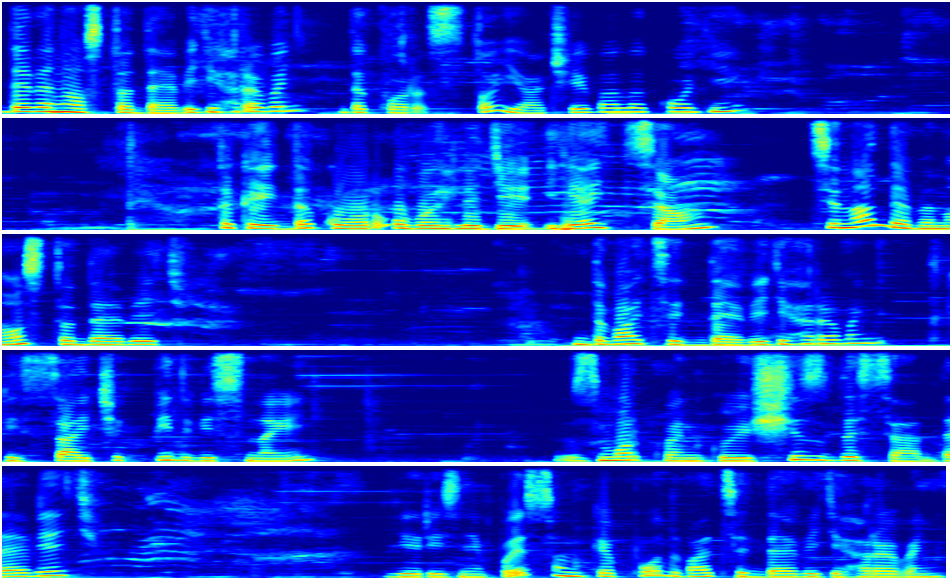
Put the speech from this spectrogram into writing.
99 гривень. Декор стоячий великодній. Такий декор у вигляді яйця. Ціна 99. 29 гривень. Такий зайчик підвісний. З морквинкою 69. Є різні писанки по 29 гривень.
